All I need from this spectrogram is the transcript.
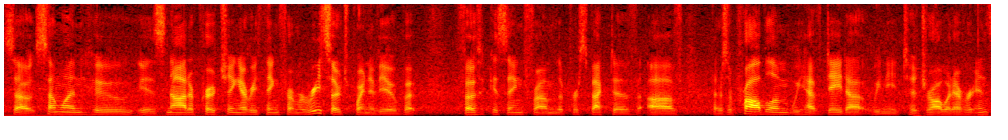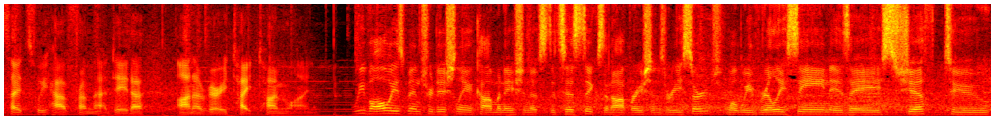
So someone who is not approaching everything from a research point of view, but focusing from the perspective of there's a problem, we have data, we need to draw whatever insights we have from that data on a very tight timeline. We've always been traditionally a combination of statistics and operations research. What we've really seen is a shift to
